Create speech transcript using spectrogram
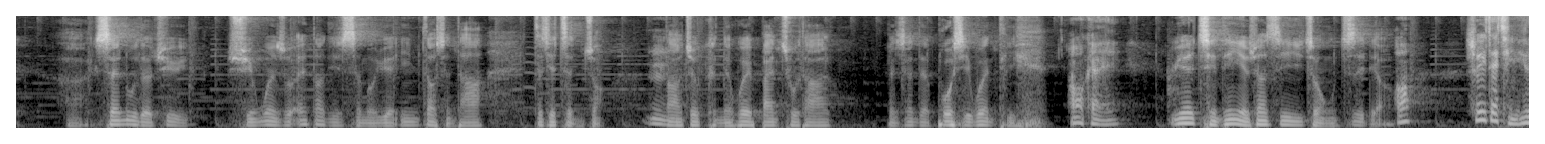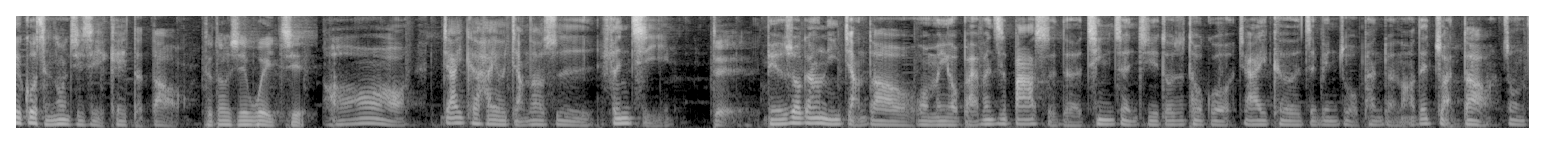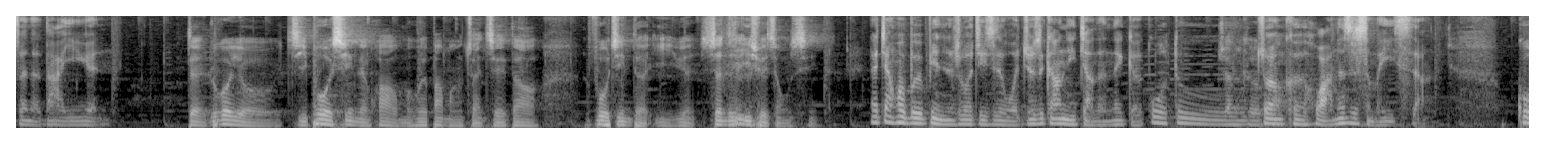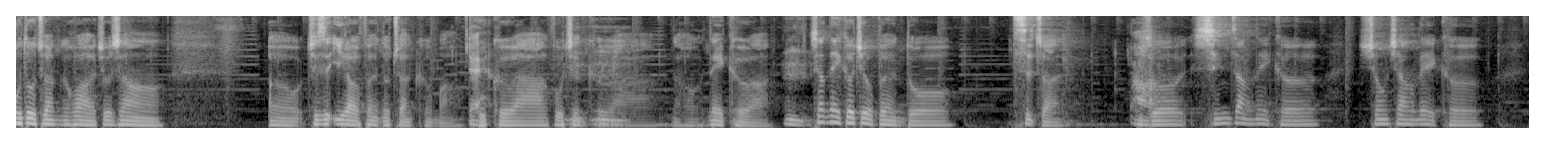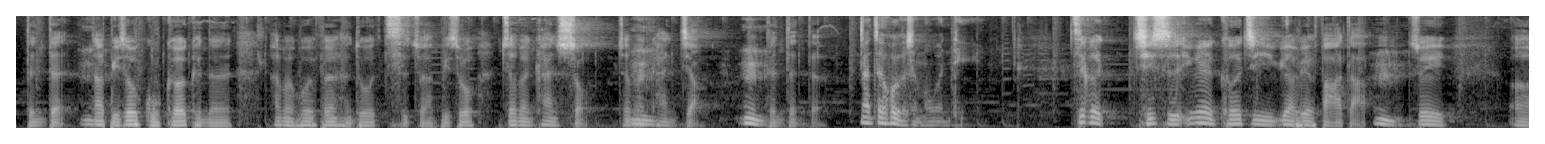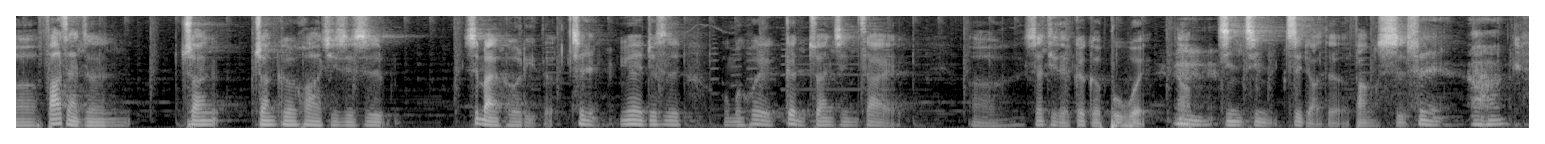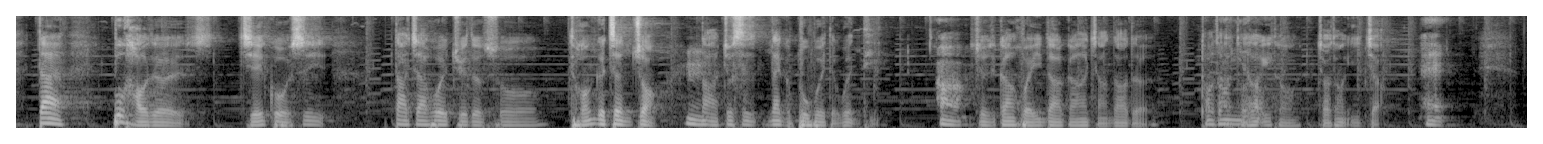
啊深入的去。询问说：“哎，到底是什么原因造成他这些症状？嗯，那就可能会搬出他本身的婆媳问题。OK，因为倾听也算是一种治疗哦，所以在倾听的过程中，其实也可以得到得到一些慰藉哦。加一科还有讲到是分级，对，比如说刚刚你讲到，我们有百分之八十的轻症，其实都是透过加医科这边做判断，然后再转到重症的大医院。”对，如果有急迫性的话，我们会帮忙转接到附近的医院，甚至是医学中心。嗯。那这样会不会变成说，其实我就是刚刚你讲的那个过度专科化，那是什么意思啊？过度专科化，就像呃，其实医疗分很多专科嘛，骨科啊、妇健科啊，嗯、然后内科啊，嗯，像内科就有分很多次专，比如说哦心脏内科、胸腔内科等等。嗯那比如说骨科，可能他们会分很多瓷砖，比如说专门看手、专门看脚，嗯，等等的。那这会有什么问题？这个其实因为科技越来越发达，嗯，所以呃，发展成专专科化其实是是蛮合理的，是，因为就是我们会更专心在呃身体的各个部位，然后精进治疗的方式。是，啊哈，但不好的结果是，大家会觉得说同一个症状，嗯。那就是那个部位的问题。啊，就是刚回应到刚刚讲到的头痛医头头痛医，头，脚痛医脚。哎，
